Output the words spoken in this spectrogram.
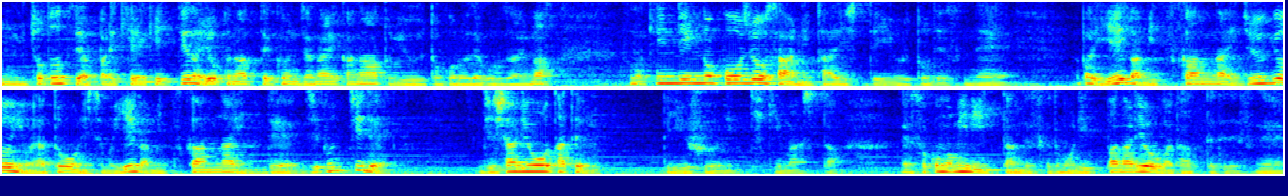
うん、ちょっとずつやっぱり景気っていうのは良くなっていくんじゃないかなというところでございます。その近隣の工場さんに対して言うとですねっぱり家が見つかんない従業員を雇うにしても家が見つかんないんで自分家で自社寮を建てるっていうふうに聞きましたそこも見に行ったんですけども立派な寮が建っててですね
